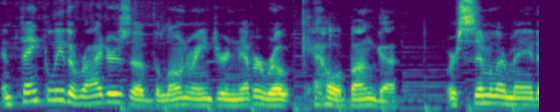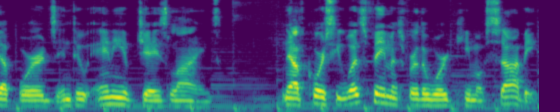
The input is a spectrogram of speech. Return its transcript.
And thankfully, the writers of The Lone Ranger never wrote cowabunga or similar made up words into any of Jay's lines. Now, of course, he was famous for the word kemosabe,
